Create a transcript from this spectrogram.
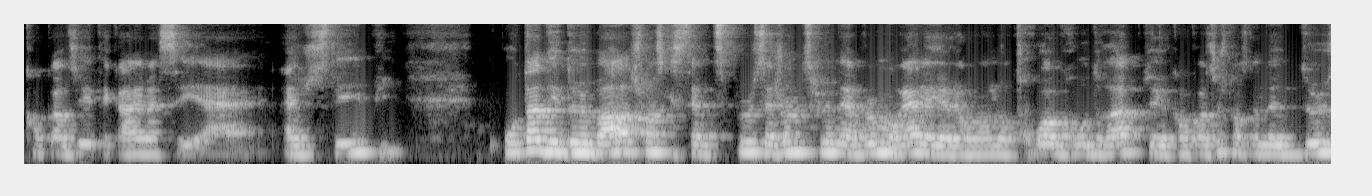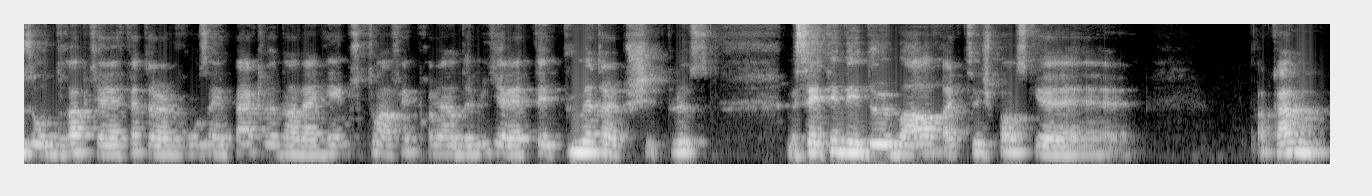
Concordia était quand même assez euh, ajusté. Puis autant des deux bases, je pense que c'était un petit peu, ça joue un petit peu nerveux. Montréal, on a trois gros drops. Concordia, je pense qu'on a deux autres drops qui avaient fait un gros impact là, dans la game, surtout en fin de première demi, qui auraient peut-être pu mettre un toucher de plus. Mais ça a été des deux barres. je pense que quand même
